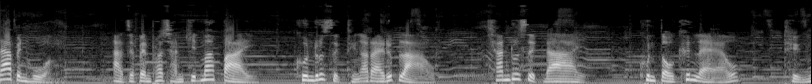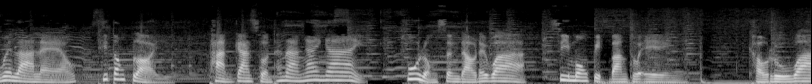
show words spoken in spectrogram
น่าเป็นห่วง อาจจะเป็นเพราะฉันคิดมากไป คุณรู้สึกถึงอะไรหรือเปล่า ฉันรู้สึกได้ คุณโตขึ้นแล้ว ถึงเวลาแล้วที่ต้องปล่อย ผ่านการสนทนาง่ายๆฟู่หลงเซิงเดาได้ว่าซีมงปิดบังตัวเอง เขารู้ว่า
